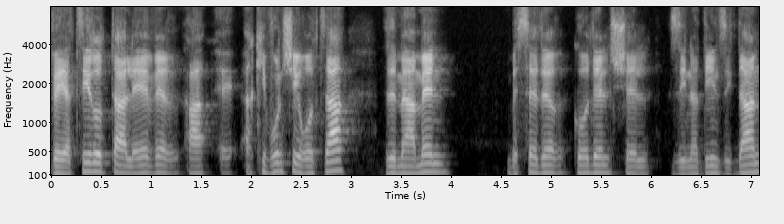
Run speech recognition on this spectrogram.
ויציל אותה לעבר הכיוון שהיא רוצה, זה מאמן בסדר גודל של זינדין זידן,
